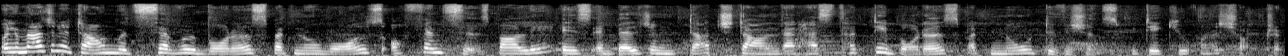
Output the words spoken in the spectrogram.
Well, imagine a town with several borders but no walls or fences. Baarle is a Belgian Dutch town that has 30 borders but no divisions. We take you on a short trip.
